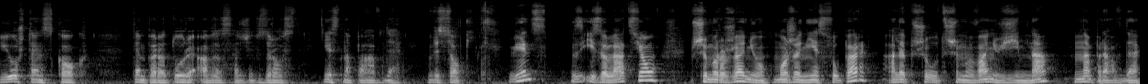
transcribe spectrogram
już ten skok temperatury, a w zasadzie wzrost jest naprawdę wysoki. Więc z izolacją przy mrożeniu może nie super, ale przy utrzymywaniu zimna naprawdę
